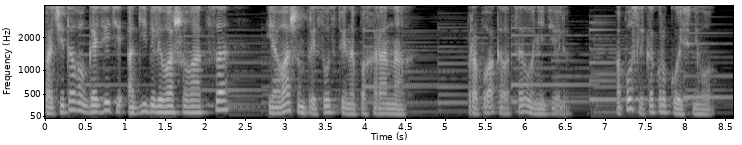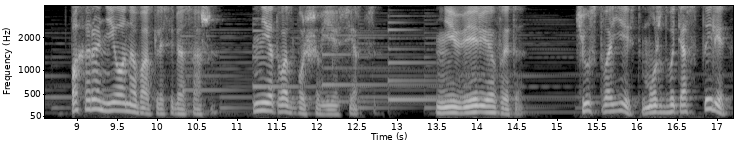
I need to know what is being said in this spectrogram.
прочитала в газете о гибели вашего отца и о вашем присутствии на похоронах. Проплакала целую неделю, а после как рукой сняло. Похоронила она вас для себя, Саша. Нет вас больше в ее сердце. Не верю я в это. Чувства есть, может быть, остыли,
